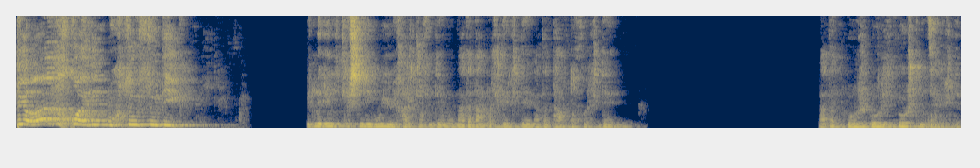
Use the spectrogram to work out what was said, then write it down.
Би ойлгохгүй энэ бүх зүйлсүүдийг бид нэр энэ итгэгчнийг үе үе харж болно тийм үү? Надад амралт хэрэгтэй, надад тав дох хэрэгтэй. Надад өөр өөр өөртөө цаг хэрэгтэй.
